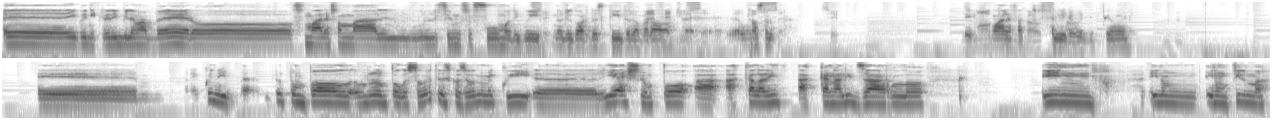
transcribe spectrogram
E quindi incredibile ma vero, fumare fa male, il, il film sul fumo di cui sì. non ricordo il titolo, però è, è una, sì, Mane fatto finire, quindi più o meno. Mm-hmm. E, quindi tutto un po', un po questo grottesco secondo me qui eh, riesce un po' a, a, canali- a canalizzarlo in, in, un, in, un, film,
